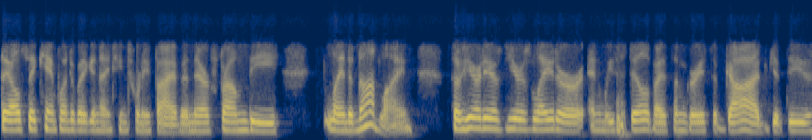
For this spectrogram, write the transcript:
They all say Camp Wandawega 1925, and they're from the Land of Nod line. So here it is years later, and we still, by some grace of God, get these,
